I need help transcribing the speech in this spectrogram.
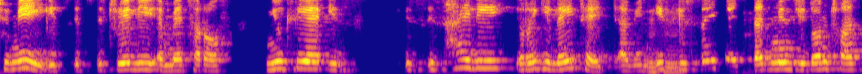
to me, it's it's it's really a matter of nuclear is is, is highly regulated. I mean, mm-hmm. if you say that, that means you don't trust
